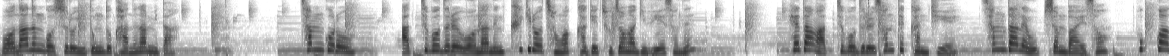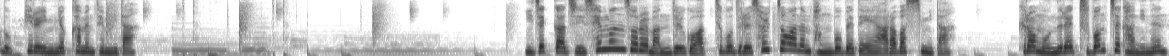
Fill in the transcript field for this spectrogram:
원하는 곳으로 이동도 가능합니다. 참고로 아트보드를 원하는 크기로 정확하게 조정하기 위해서는 해당 아트보드를 선택한 뒤에 상단의 옵션 바에서 폭과 높이를 입력하면 됩니다. 이제까지 새 문서를 만들고 아트보드를 설정하는 방법에 대해 알아봤습니다. 그럼 오늘의 두 번째 강의는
